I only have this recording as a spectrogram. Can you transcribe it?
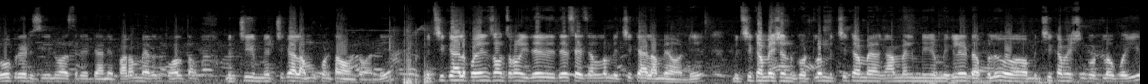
గోపిరెడ్డి శ్రీనివాస్ రెడ్డి అనే పరం మీదకి తోలుతాం మిర్చి మిర్చికాయలు అమ్ముకుంటా ఉంటాం అండి. మిర్చికాయలు పోయిన సంవత్సరం ఇదే ఇదే సీజన్లో మిర్చికాయలు అమ్మేమండి మిర్చి కమిషన్ కొట్లో మిర్చి మిగిలిన డబ్బులు మిర్చి కమిషన్ కొట్లో పోయి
